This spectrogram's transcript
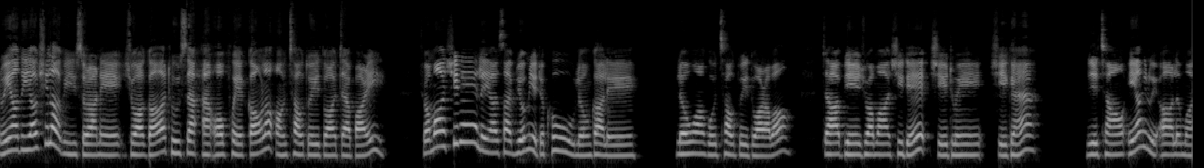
နွေရာသီရောက်ရှိလာပြီဆိုတာနဲ့ရွာကထူးဆန်းအံ့ဩဖွယ်ကောင်းလောက်အောင်ခြောက်သွေးသွားတတ်ပါတယ်။ရွာမှာရှိတဲ့လေယာစာပြိုးမြေတစ်ခုလုံးကလည်းလုံးဝကိုခြောက်သွေးသွားတာပါ။ဒါအပြင်ရွာမှာရှိတဲ့ရေတွင်ရေကန်မြေချောင်းအင်းအိုင်တွေအားလုံးမှာ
